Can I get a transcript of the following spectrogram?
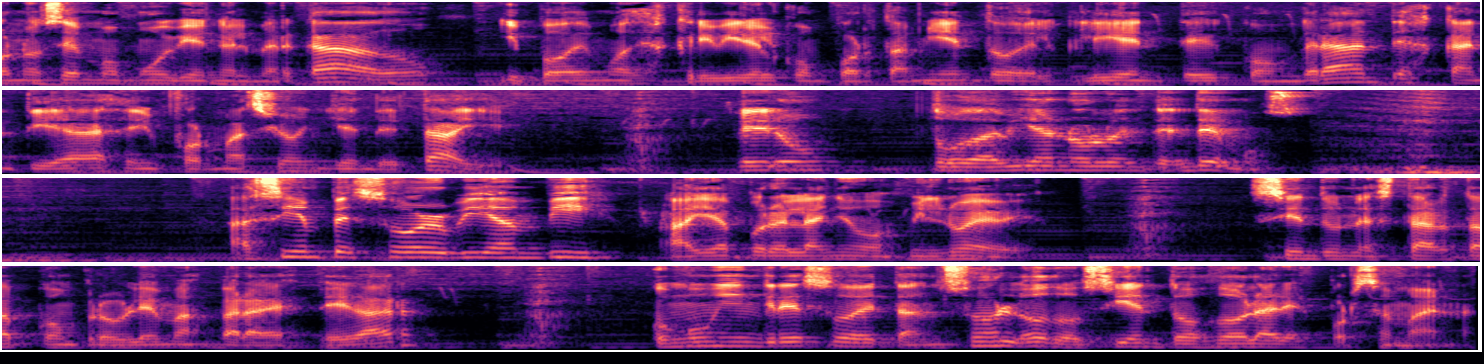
conocemos muy bien el mercado y podemos describir el comportamiento del cliente con grandes cantidades de información y en detalle pero todavía no lo entendemos. Así empezó Airbnb allá por el año 2009, siendo una startup con problemas para despegar, con un ingreso de tan solo 200 dólares por semana.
